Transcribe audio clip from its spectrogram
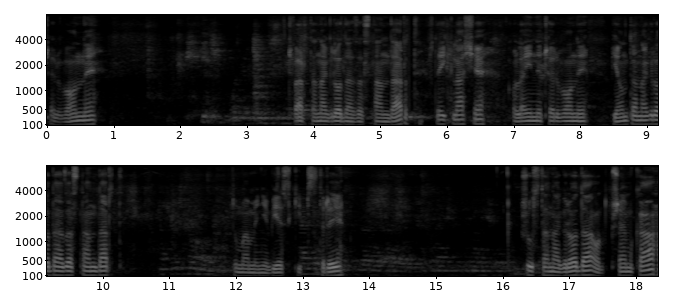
Czerwony. Czwarta nagroda za standard w tej klasie. Kolejny czerwony. Piąta nagroda za standard. Tu mamy niebieski pstry. Szósta nagroda od Przemka.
